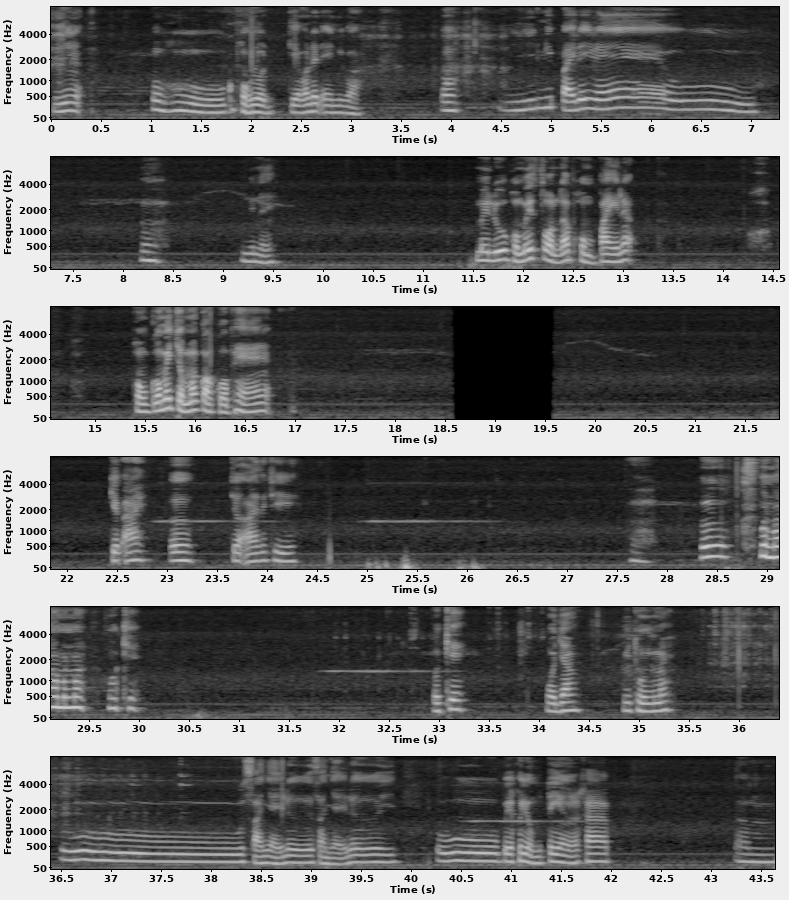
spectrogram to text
นี้โอ้โหก็ผมโหลดเกมมาเล่นเองดีกว่าโอ้รีบไปได้แล้วเออยู่ไหน ไม่รู้ผมไม่สนแล้วผมไปแล้ว ผมกลัวไม่จบมากกว่ากลัวแพ้เนี่ยเก็บไอเออ เจอไอสักที เออ มันมา มันมา โอเค โอเค หมดยัง มีถุงอีกไหมอู้สันใหญ่เลยสันใหญ่เลยอู้ไปขยมเตียงนะครับอืม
